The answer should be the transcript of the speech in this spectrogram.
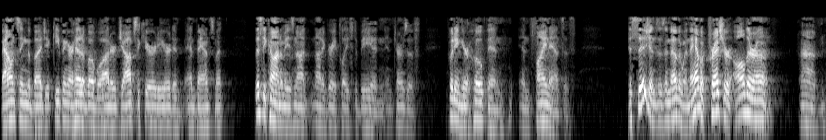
balancing the budget, keeping our head above water, job security or advancement. This economy is not, not a great place to be in, in terms of putting your hope in, in finances. Decisions is another one. They have a pressure all their own. Um,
